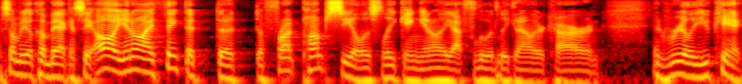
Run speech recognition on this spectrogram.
Somebody will come back and say, "Oh, you know, I think that the the front pump seal is leaking," you know, they got fluid leaking out of their car, and and really you can't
